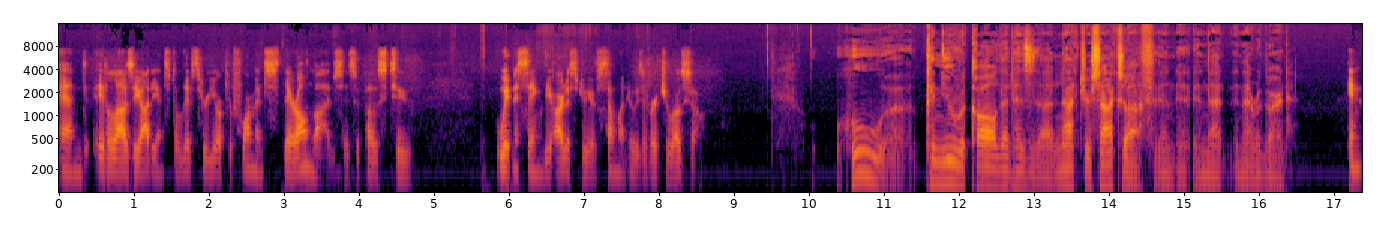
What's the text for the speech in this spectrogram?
And it allows the audience to live through your performance their own lives as opposed to witnessing the artistry of someone who is a virtuoso. Who uh, can you recall that has uh, knocked your socks off in in that in that regard? In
